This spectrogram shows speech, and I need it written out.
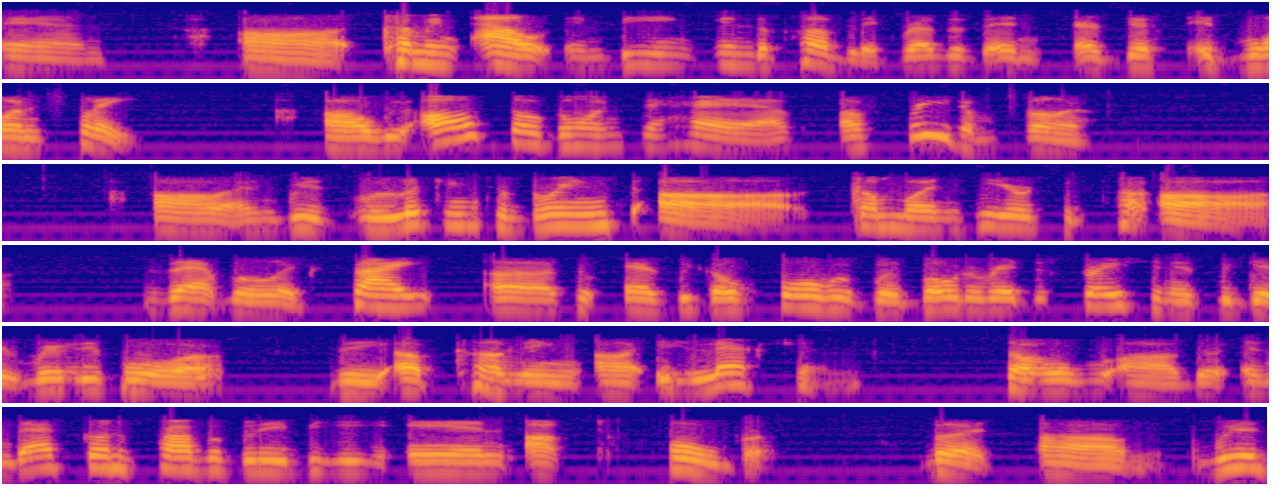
and uh, coming out and being in the public rather than uh, just at one place. We're also going to have a freedom fund. Uh, and we're looking to bring uh, someone here to uh, that will excite us as we go forward with voter registration as we get ready for the upcoming uh, elections. So, uh, the, and that's going to probably be in October. But um, we're,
